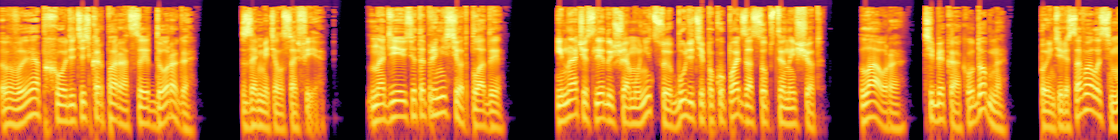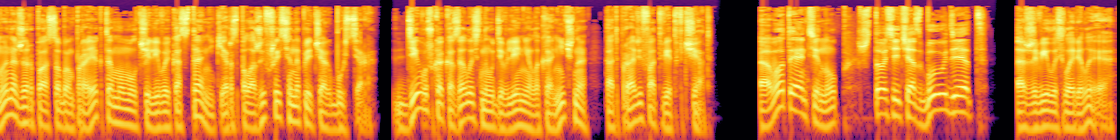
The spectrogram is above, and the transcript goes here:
«Вы обходитесь корпорации дорого», — заметила София. «Надеюсь, это принесет плоды. Иначе следующую амуницию будете покупать за собственный счет. Лаура, тебе как, удобно?» Поинтересовалась менеджер по особым проектам у молчаливой кастаники, расположившейся на плечах бустера. Девушка оказалась на удивление лаконично, отправив ответ в чат. «А вот и антинуб. Что сейчас будет?» Оживилась Ларилея.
